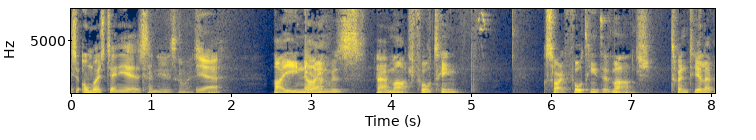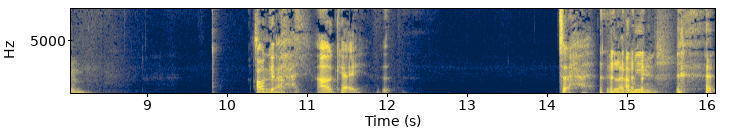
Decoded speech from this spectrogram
so almost ten years. Ten years almost. Yeah. IE nine Yeah. was uh, March fourteenth. Sorry, fourteenth of March, twenty eleven. So Okay, that's okay. So Eleven I mean-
